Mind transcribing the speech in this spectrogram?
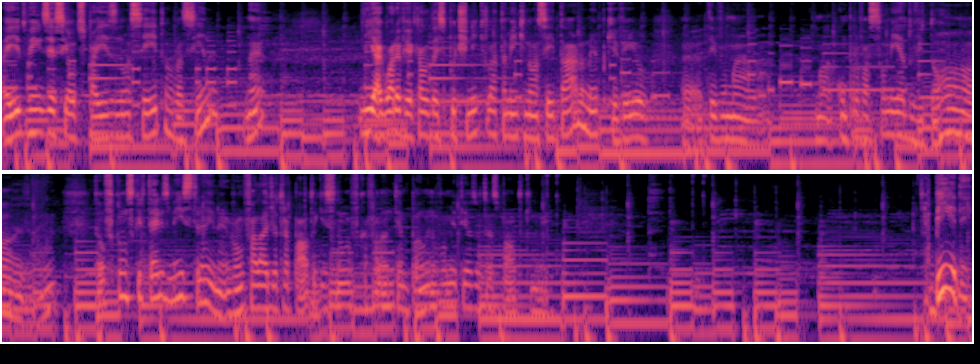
Aí vem dizer assim, outros países não aceitam a vacina, né? E agora veio aquela da Sputnik lá também que não aceitaram, né? Porque veio, uh, teve uma uma comprovação meio duvidosa. Né? Então ficam uns critérios meio estranhos, né? Vamos falar de outra pauta aqui, senão eu vou ficar falando tempão e não vou meter as outras pautas aqui no meio. Biden,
